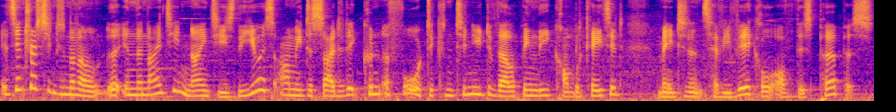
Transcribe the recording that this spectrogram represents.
It's interesting to know that in the 1990s, the US Army decided it couldn't afford to continue developing the complicated, maintenance heavy vehicle of this purpose.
